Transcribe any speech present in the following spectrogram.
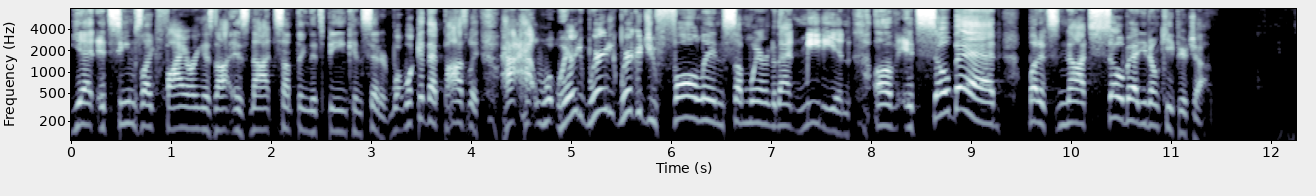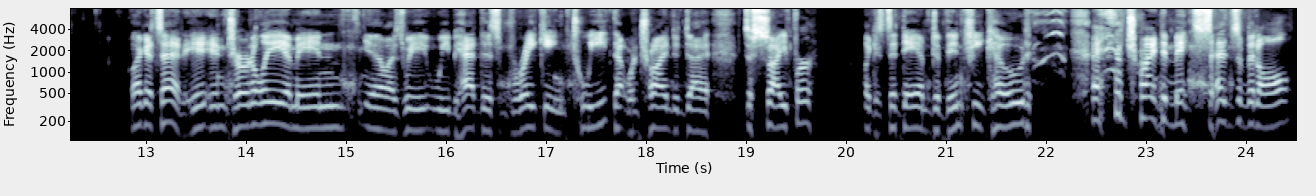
yet it seems like firing is not is not something that's being considered. What what could that possibly? How, how, where where where could you fall in somewhere into that median of it's so bad, but it's not so bad you don't keep your job? Like I said, internally, I mean, you know, as we we had this breaking tweet that we're trying to de- decipher, like it's the damn Da Vinci Code. and trying to make sense of it all.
